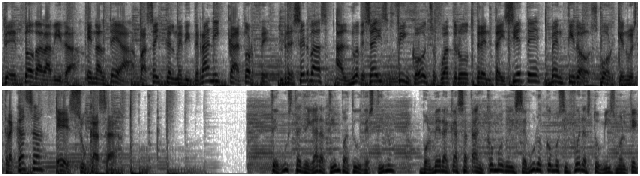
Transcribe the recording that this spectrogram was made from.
de toda la vida. En Altea, Passeig del Mediterráneo 14. Reservas al 96 584 37 22, porque nuestra casa es su casa. ¿Te gusta llegar a tiempo a tu destino? ¿Volver a casa tan cómodo y seguro como si fueras tú mismo el que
